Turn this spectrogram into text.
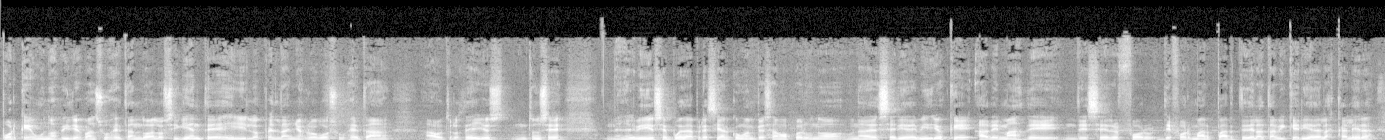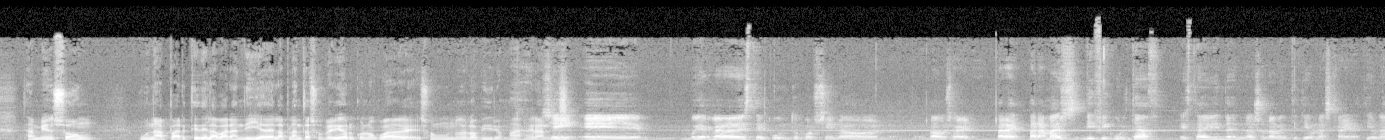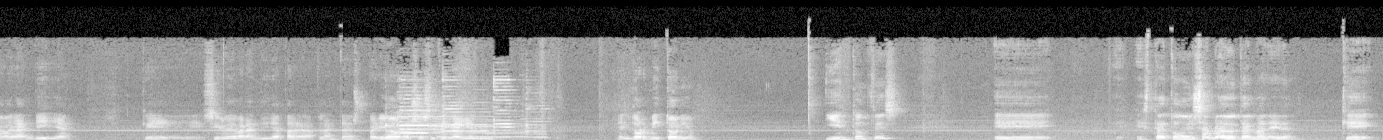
porque unos vidrios van sujetando a los siguientes y los peldaños luego sujetan a otros de ellos. Entonces, en el vídeo se puede apreciar cómo empezamos por una serie de vidrios que además de, de ser de formar parte de la tabiquería de la escalera, también son una parte de la barandilla de la planta superior, con lo cual son uno de los vidrios más grandes. Sí, eh, voy a aclarar este punto por si no Vamos a ver, para, más dificultad, esta vivienda no solamente tiene una escalera, tiene una barandilla que sirve de barandilla para la planta superior, no sé si tiene ahí el, dormitorio. Y entonces eh, está todo ensamblado de tal manera que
